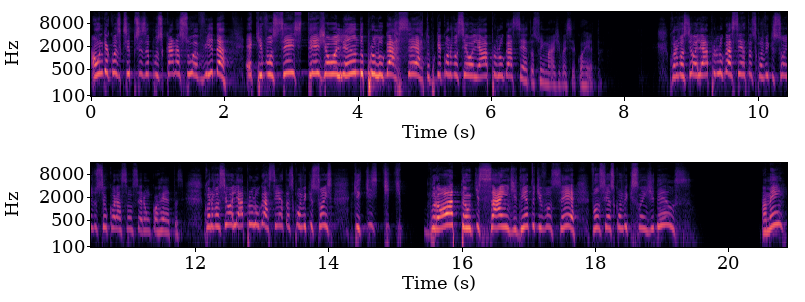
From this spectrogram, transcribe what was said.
a única coisa que você precisa buscar na sua vida é que você esteja olhando para o lugar certo, porque quando você olhar para o lugar certo, a sua imagem vai ser correta. Quando você olhar para o lugar certo, as convicções do seu coração serão corretas. Quando você olhar para o lugar certo, as convicções que, que, que, brotam, que saem de dentro de você, vão ser as convicções de Deus. Amém?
